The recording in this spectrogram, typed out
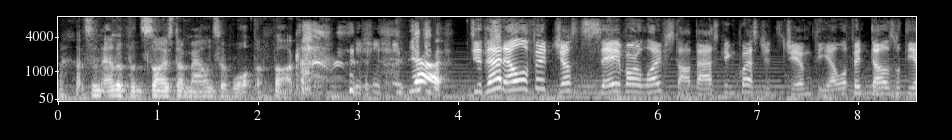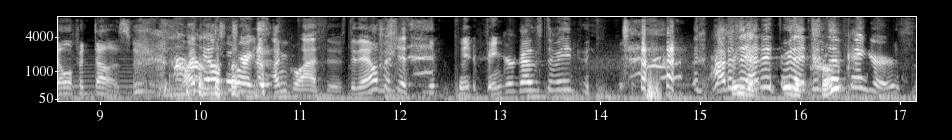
That's an elephant-sized amount of what the fuck. Yeah, Did that elephant just save our life? Stop asking questions, Jim. The elephant does what the elephant does. Why is the elephant wearing sunglasses? Did the elephant just give finger guns to me? How does it? How did it do Finger- that? It Doesn't have trunk? fingers.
